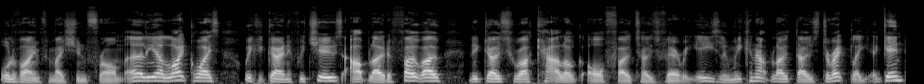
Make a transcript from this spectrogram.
all of our information from earlier. Likewise we could go and if we choose upload a photo and it goes through our catalogue of photos very easily and we can upload those directly. Again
